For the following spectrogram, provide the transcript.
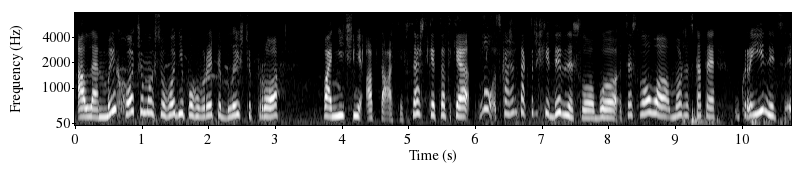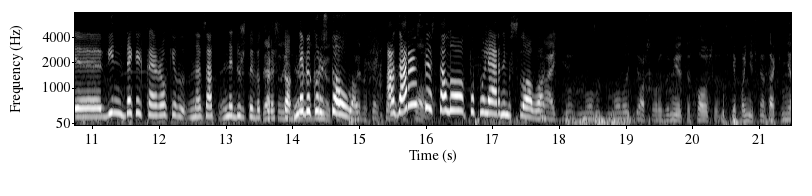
Але ми хочемо сьогодні поговорити ближче про панічні атаки. Все ж таки, це таке, ну скажімо так, трохи дивне слово, бо це слово можна сказати, українець. е, Він декілька років назад не дуже то використовував, не використовував. А зараз це стало популярним словом. Навіть ну, молодь розуміє це слово, що це таке панічні атаки. Мені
